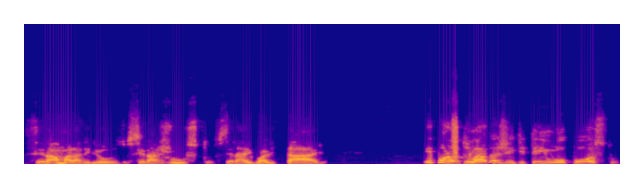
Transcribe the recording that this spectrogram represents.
Será maravilhoso, será justo, será igualitário. E por outro lado, a gente tem o oposto,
